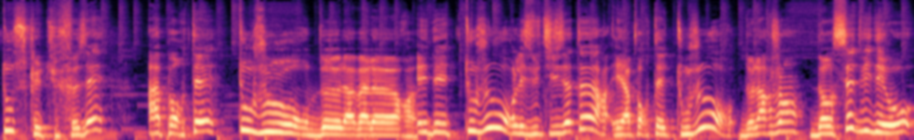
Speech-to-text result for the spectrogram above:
tout ce que tu faisais apportait toujours de la valeur, aidait toujours les utilisateurs et apportait toujours de l'argent. Dans cette vidéo,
